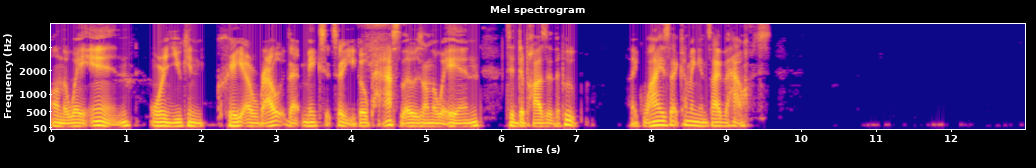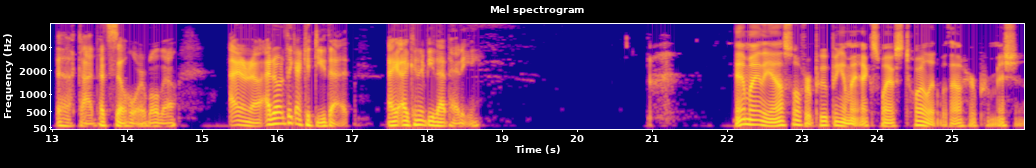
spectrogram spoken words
on the way in, or you can create a route that makes it so you go past those on the way in to deposit the poop. Like, why is that coming inside the house? Ugh, God, that's so horrible, though. I don't know. I don't think I could do that. I, I couldn't be that petty. Am I the asshole for pooping in my ex wife's toilet without her permission?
